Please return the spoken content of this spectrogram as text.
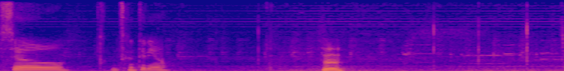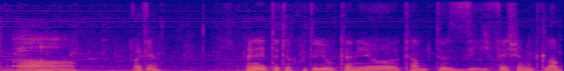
So, let's continue. Hmm. Ah. Okay. I need to talk to you. Can you come to the fashion club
